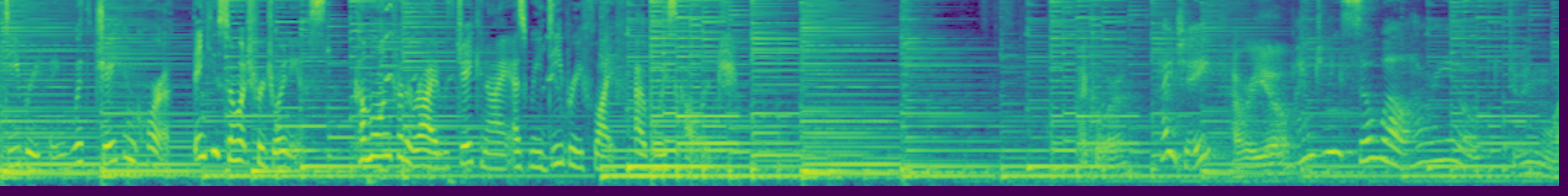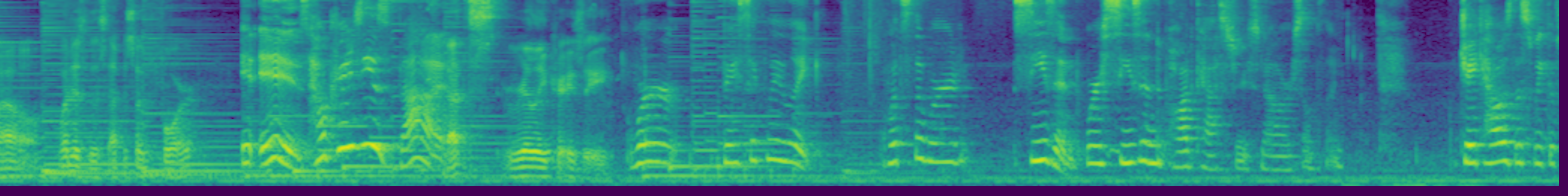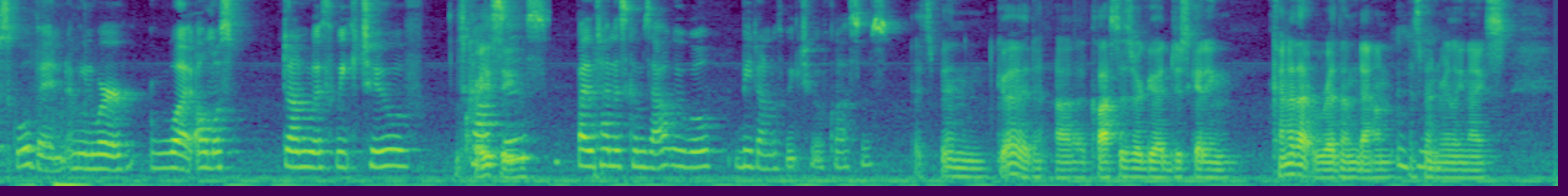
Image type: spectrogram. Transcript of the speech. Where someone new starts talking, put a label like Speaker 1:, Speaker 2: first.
Speaker 1: Debriefing with Jake and Cora. Thank you so much for joining us. Come along for the ride with Jake and I as we debrief life at Boyce College.
Speaker 2: Hi, Cora.
Speaker 3: Hi, Jake.
Speaker 2: How are you?
Speaker 3: I'm doing so well. How are you?
Speaker 2: Doing well. What is this, episode four?
Speaker 3: It is. How crazy is that?
Speaker 2: That's really crazy.
Speaker 3: We're basically like, what's the word? Seasoned. We're seasoned podcasters now or something. Jake, how has this week of school been? I mean, we're, what, almost done with week two of
Speaker 2: It's crazy.
Speaker 3: classes? By the time this comes out, we will be done with week two of classes.
Speaker 2: It's been good. Uh, classes are good. Just getting kind of that rhythm down has been really nice.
